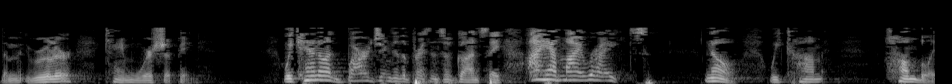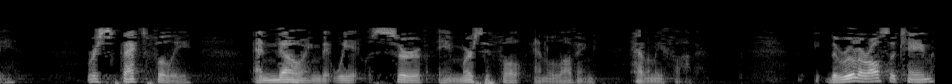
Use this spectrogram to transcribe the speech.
The ruler came worshiping. We cannot barge into the presence of God and say, I have my rights. No, we come humbly, respectfully, and knowing that we serve a merciful and loving Heavenly Father. The ruler also came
